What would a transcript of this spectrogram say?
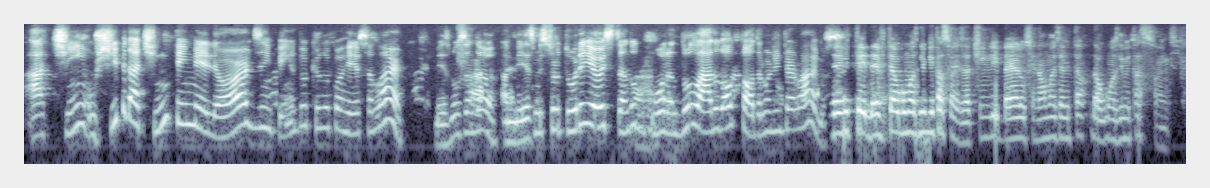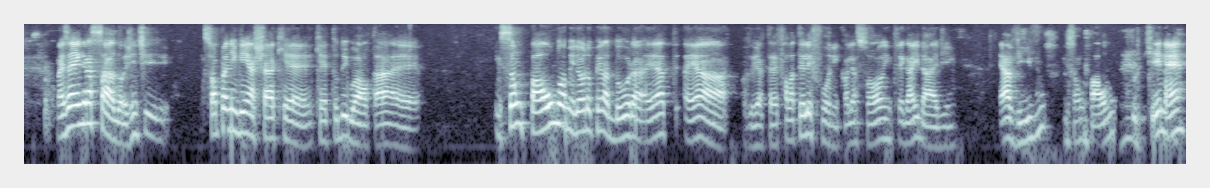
a TIM, o chip da TIM tem melhor desempenho do que o do correio celular. Mesmo usando ah, a mesma estrutura e eu estando ah. morando do lado do autódromo de Interlagos. Deve ter, deve ter algumas limitações. A TIM libera o sinal, mas deve ter algumas limitações. Mas é engraçado, a gente só para ninguém achar que é, que é tudo igual, tá? É, em São Paulo, a melhor operadora é a, é a. Eu ia até falar telefônica, olha só, entregar a idade, hein? É a Vivo, em São Paulo, porque, né?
